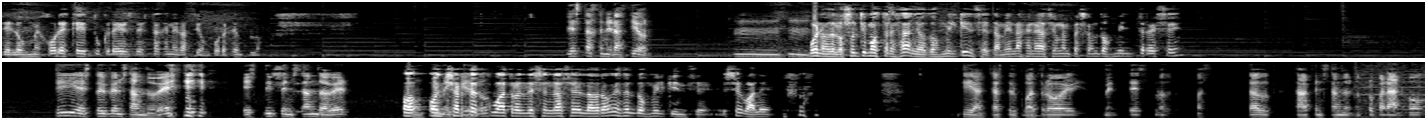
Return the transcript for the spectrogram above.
de los mejores que tú crees de esta generación, por ejemplo. De esta generación. Mm, mm. Bueno, de los últimos tres años, 2015. También la generación empezó en 2013. Sí, estoy pensando, ¿eh? Estoy pensando, a ver. Oh, ¿Con qué me Uncharted quedo? 4, el desenlace del ladrón, es del 2015. Ese vale. Sí, Uncharted 4 evidentemente es uno de los más he disfrutado, pero estaba pensando en otro para no,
